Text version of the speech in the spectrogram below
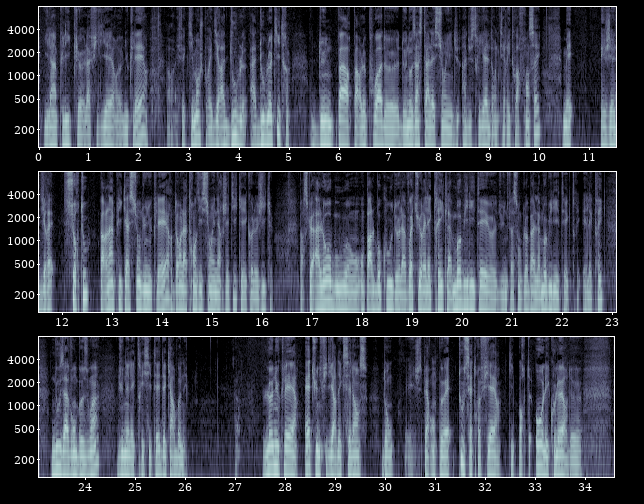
il, implique la filière nucléaire. Alors, effectivement, je pourrais dire à double, à double titre d'une part par le poids de, nos installations industrielles dans le territoire français, mais, et je dirais surtout, par l'implication du nucléaire dans la transition énergétique et écologique. Parce qu'à l'aube où on, parle beaucoup de la voiture électrique, la mobilité euh, d'une façon globale, la mobilité électrique, nous avons besoin d'une électricité décarbonée. le nucléaire est une filière d'excellence dont, j'espère, on peut tous être fiers, qui porte haut les couleurs de,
